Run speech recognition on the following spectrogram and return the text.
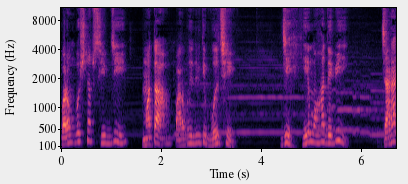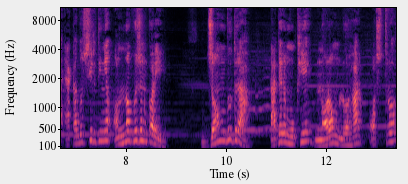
পরম বৈষ্ণব শিবজি মাতা পার্বতী দেবীকে বলছে যে হে মহাদেবী, যারা একাদশীর দিনে অন্ন ভোজন করে, যমদূতরা তাদের মুখে নরম লোহার অস্ত্র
